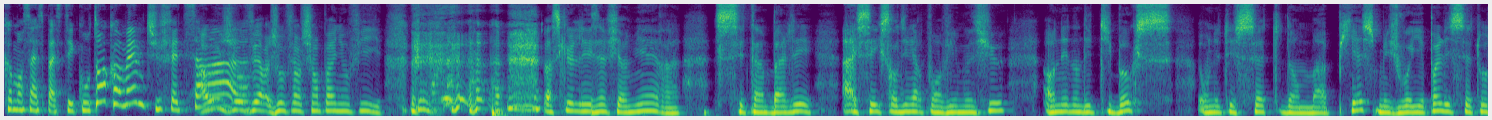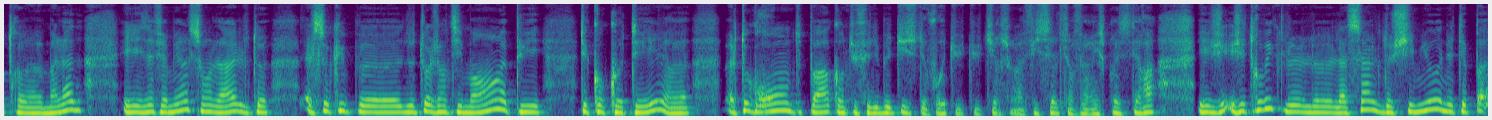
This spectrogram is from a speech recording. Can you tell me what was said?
Comment ça se passe? T'es content quand même? Tu fais de ça? Ah oui, j'ai offert, j'ai offert le champagne aux filles. Parce que les infirmières, c'est un ballet assez extraordinaire pour un vieux monsieur. On est dans des petits box. On était sept dans ma pièce, mais je voyais pas les sept autres euh, malades. Et les infirmières, elles sont là. Elles te, elles s'occupent euh, de toi gentiment. Et puis, t'es cocoté. Euh, elles te grondent pas quand tu fais des bêtises. Des fois, tu, tu tires sur la ficelle sans faire exprès, etc. Et j'ai trouvé que le, la salle de chimio n'était pas,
